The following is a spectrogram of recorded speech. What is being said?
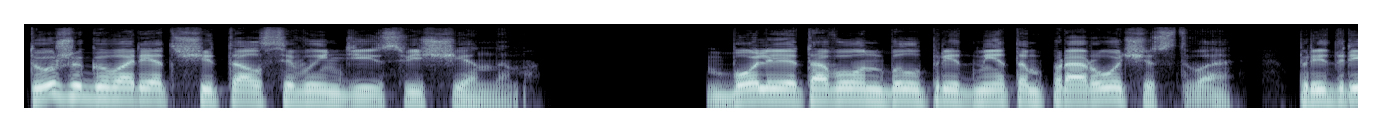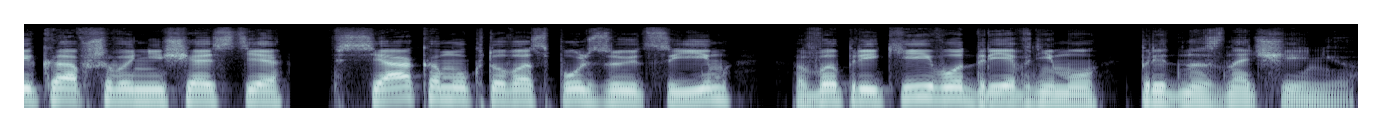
тоже, говорят, считался в Индии священным. Более того, он был предметом пророчества, предрекавшего несчастье всякому, кто воспользуется им вопреки его древнему предназначению.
